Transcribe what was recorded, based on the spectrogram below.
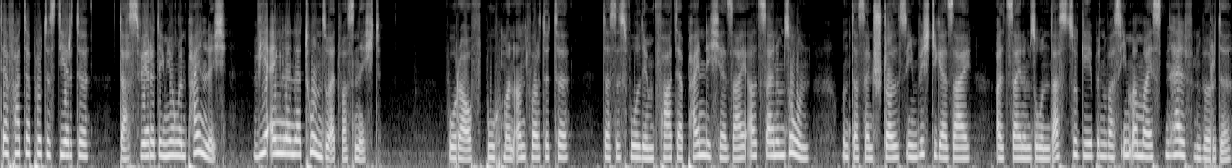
Der Vater protestierte, das wäre dem Jungen peinlich, wir Engländer tun so etwas nicht. Worauf Buchmann antwortete, dass es wohl dem Vater peinlicher sei als seinem Sohn und dass sein Stolz ihm wichtiger sei, als seinem Sohn das zu geben, was ihm am meisten helfen würde.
